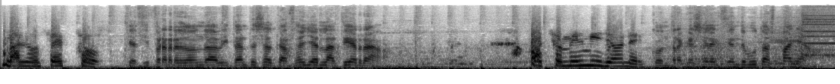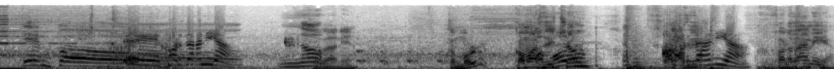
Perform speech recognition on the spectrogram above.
Baloncesto. ¿Qué cifra redonda de habitantes alcanzó ayer la Tierra? 8 mil millones. ¿Contra qué selección debuta España? Tiempo. Eh, Jordania. No, Jordania. ¿Cómo? ¿Cómo has dicho? Jordania. Jordania.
